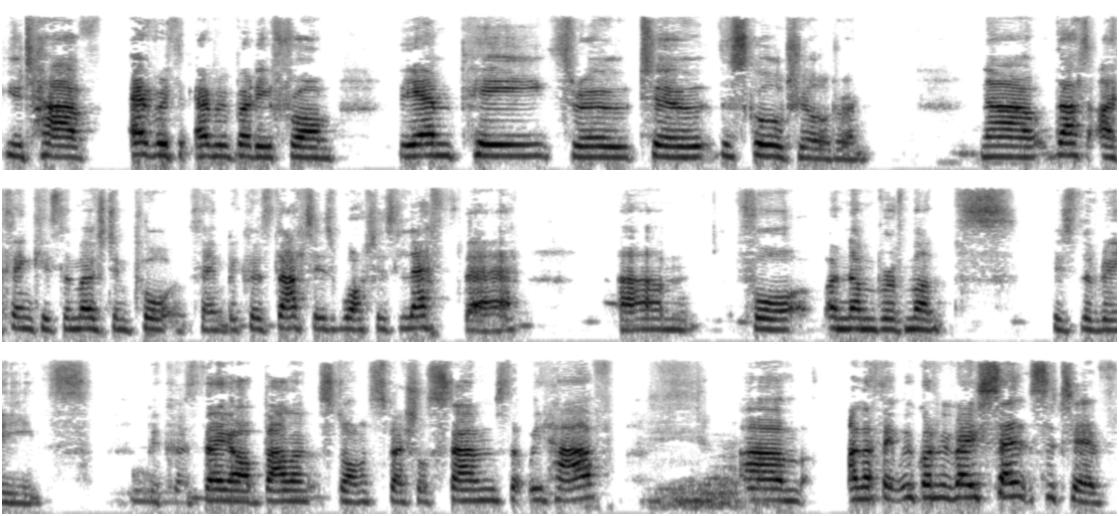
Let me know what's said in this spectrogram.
you'd have everything, everybody from the MP through to the school children. Now, that I think is the most important thing because that is what is left there um, for a number of months is the wreaths because they are balanced on special stands that we have. Um, and I think we've got to be very sensitive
